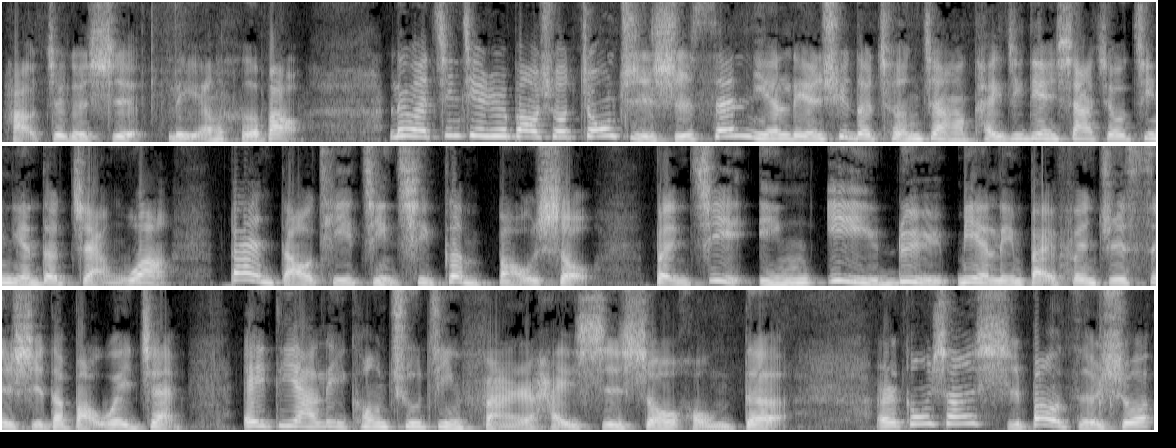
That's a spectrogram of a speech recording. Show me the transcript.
好，这个是联合报。另外，《经济日报》说，终止十三年连续的成长，台积电下修今年的展望，半导体景气更保守，本季盈利率面临百分之四十的保卫战，ADR 利空出尽，反而还是收红的。而《工商时报》则说，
